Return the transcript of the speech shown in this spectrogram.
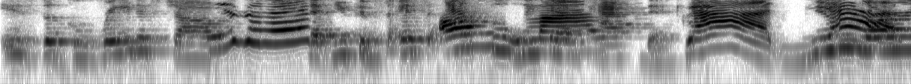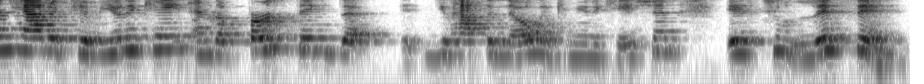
is the greatest job isn't it? that you can it's oh absolutely fantastic. God you yes. learn how to communicate and the first thing that you have to know in communication is to listen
